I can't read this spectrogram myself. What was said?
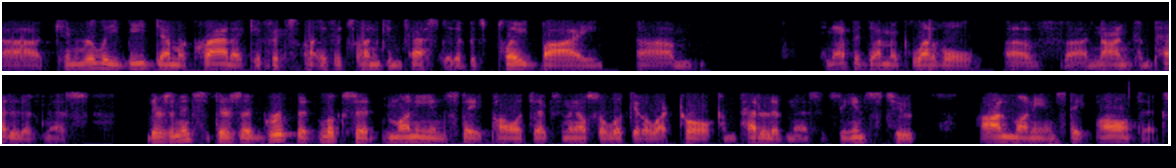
uh, can really be democratic if it's if it's uncontested, if it's played by um, an epidemic level of uh, non-competitiveness. There's an there's a group that looks at money and state politics, and they also look at electoral competitiveness. It's the Institute on Money and State Politics.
